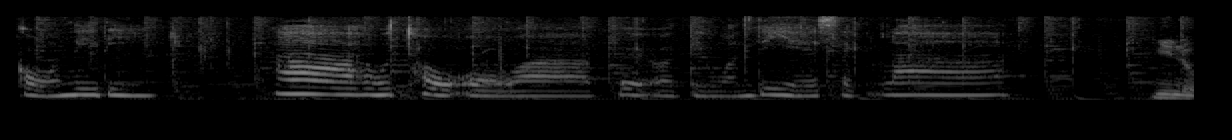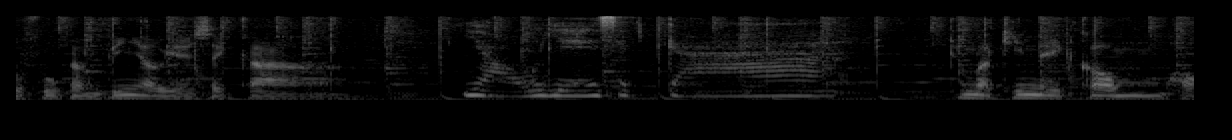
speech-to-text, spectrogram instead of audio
講呢啲啊，好肚餓啊！不如我哋揾啲嘢食啦，呢度附近邊有嘢食㗎？有嘢食㗎。今日天氣咁好，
